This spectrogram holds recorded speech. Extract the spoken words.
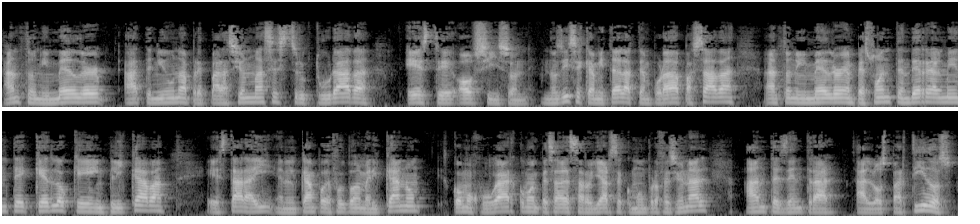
Anthony Miller ha tenido una preparación más estructurada este offseason. Nos dice que a mitad de la temporada pasada Anthony Miller empezó a entender realmente qué es lo que implicaba estar ahí en el campo de fútbol americano, cómo jugar, cómo empezar a desarrollarse como un profesional antes de entrar a los partidos.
